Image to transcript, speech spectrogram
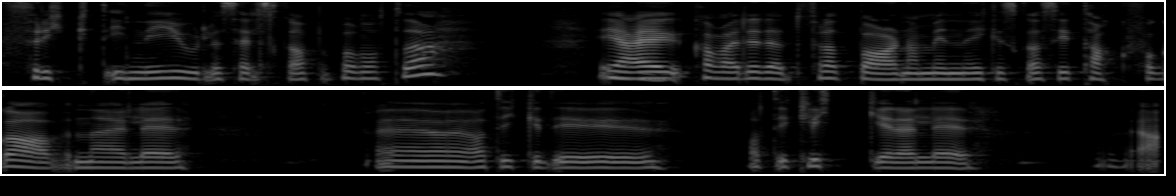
frykt inn i juleselskapet, på en måte. Jeg kan være redd for at barna mine ikke skal si takk for gavene, eller uh, at ikke de At de klikker, eller ja,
